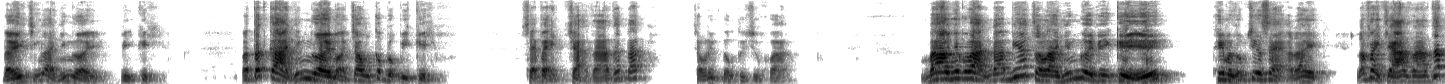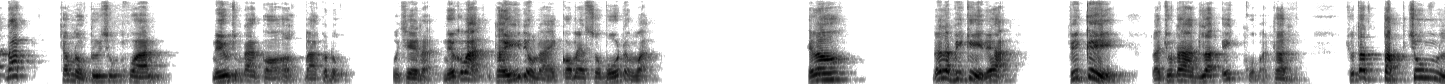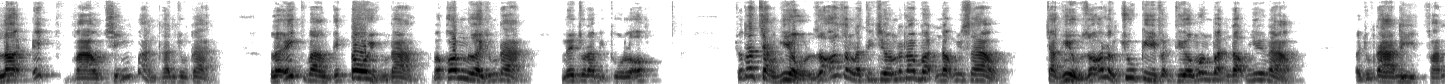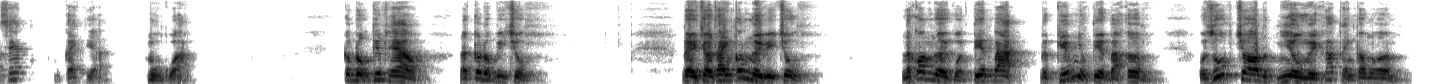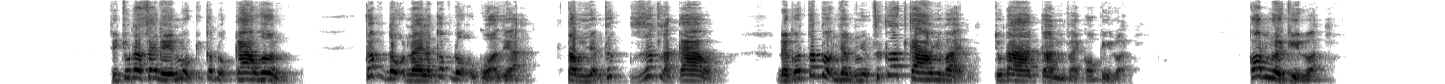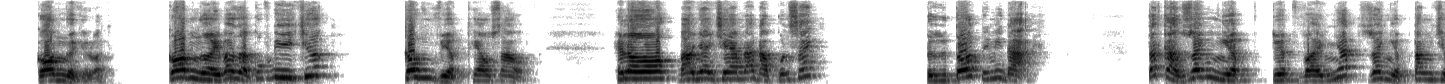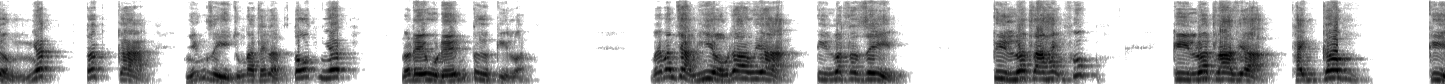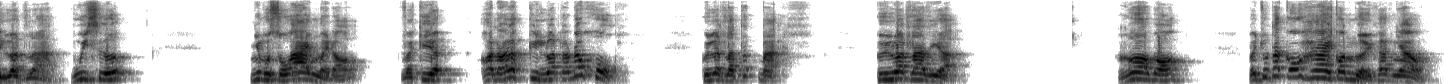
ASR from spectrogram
Đấy chính là những người vị kỷ. Và tất cả những người mà trong cấp độ vị kỷ sẽ phải trả giá rất đắt trong lĩnh đầu tư chứng khoán. Bao nhiêu các bạn đã biết rằng là những người vị kỷ khi mà Dũng chia sẻ ở đây nó phải trả giá rất đắt trong đầu tư chứng khoán nếu chúng ta có ở ba cấp độ của trên ạ. À. nếu các bạn thấy điều này, comment số 4 được không ạ? Hello? Đó là vị kỷ đấy ạ. À. vị kỷ là chúng ta lợi ích của bản thân. Chúng ta tập trung lợi ích vào chính bản thân chúng ta, lợi ích vào cái tôi của chúng ta và con người chúng ta, nên chúng ta bị thua lỗ. Chúng ta chẳng hiểu rõ rằng là thị trường nó đang vận động như sao, chẳng hiểu rõ được chu kỳ vận thường đang vận động như thế nào. Và chúng ta đi phán xét một cách gì ạ? À? mù quáng. Cấp độ tiếp theo là cấp độ bị chủng để trở thành con người bị chủng là con người của tiền bạc, được kiếm nhiều tiền bạc hơn, và giúp cho được nhiều người khác thành công hơn thì chúng ta sẽ đến một cái cấp độ cao hơn. Cấp độ này là cấp độ của gì ạ? Tầm nhận thức rất là cao. Để có tốc độ nhận nhận thức rất cao như vậy, chúng ta cần phải có kỷ luật. Con người kỷ luật. Con người kỷ luật. Con người bao giờ cũng đi trước công việc theo sau. Hello, bao nhiêu anh chị em đã đọc cuốn sách từ tốt đến vĩ đại? Tất cả doanh nghiệp tuyệt vời nhất, doanh nghiệp tăng trưởng nhất, tất cả những gì chúng ta thấy là tốt nhất, nó đều đến từ kỷ luật. Vậy bạn chẳng hiểu ra gì ạ? À? kỷ luật là gì? Kỷ luật là hạnh phúc. Kỷ luật là gì ạ? À? thành công. Kỷ luật là vui sướng. Như một số ai ngoài đó, ngoài kia, họ nói là kỷ luật là đau khổ. Kỷ luật là thất bại. Kỷ luật là gì ạ? À? gò bó. Vậy chúng ta có hai con người khác nhau.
